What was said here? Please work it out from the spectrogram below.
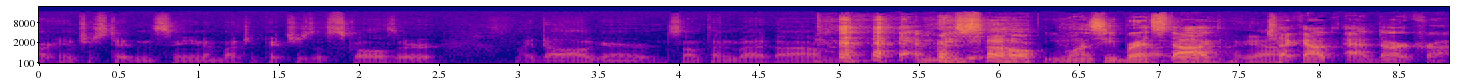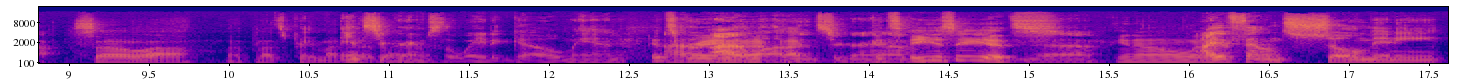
are interested in seeing a bunch of pictures of skulls or my dog or something. But um, Maybe so you want to see Brett's Uh, dog? yeah, yeah. Check out at Dark Crop. so uh, that, that's pretty much it. Instagram's the way to go, man. It's I, great. I I- love I- Instagram. It's easy. It's Yeah. you know. I have found so many.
